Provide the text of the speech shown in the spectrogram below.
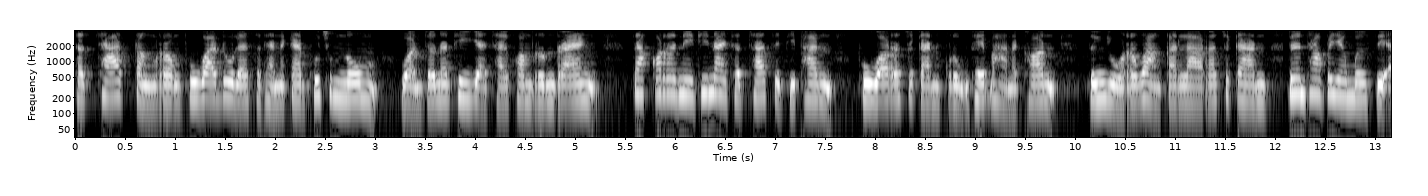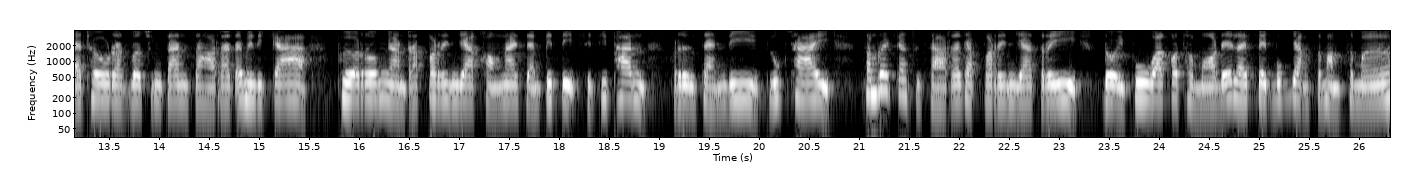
ชัชชาติสั่งรองผู้ว่าดูแลสถานการณ์ผู้ชุมนุมวอนเจ้าหน้าที่อย่าใช้ความรุนแรง จากกรณีที่นายชัชชาติสิทธิพันธุ์ผู้ว่าราชการกรุงเทพมหานคร ซึ่งอยู่ระหว่างการลาราชการ เดินทางไปยังเมืองซีแอตเทิลรัฐวอชิงตัน สหรัฐอเมริกา เพื่อร่วมงานรับปริญญาของนายแสนปิติสิทธิพันธุ์ หรือแสนดี ลูกชายสำเร็จการศึกษาระดับปริญญาตรี โดยผู้ว่ากทมได้ไลฟ์เฟซบุ๊กอย่างสม่ำเสมอ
